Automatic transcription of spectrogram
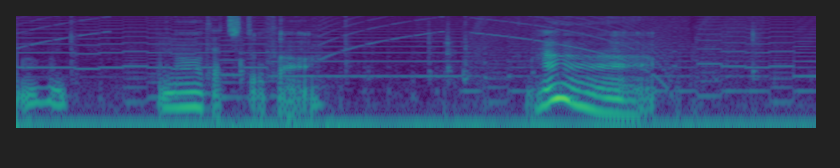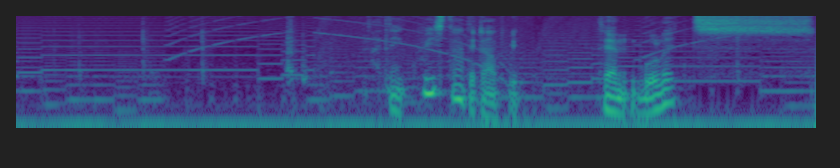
Hmm. No, that's too far. Ah. I think we started out with 10 bullets.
